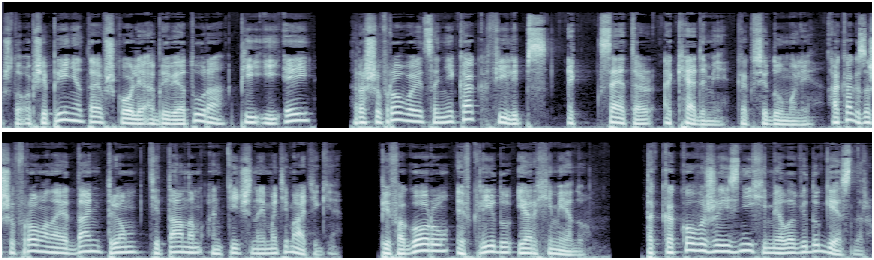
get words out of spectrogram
что общепринятая в школе аббревиатура PEA расшифровывается не как Phillips Exeter Academy, как все думали, а как зашифрованная дань трем титанам античной математики Пифагору, Эвклиду и Архимеду. Так какого же из них имела в виду Геснер?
